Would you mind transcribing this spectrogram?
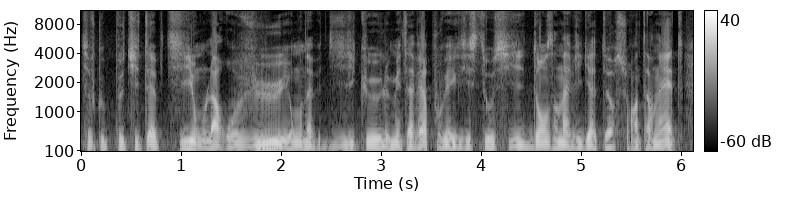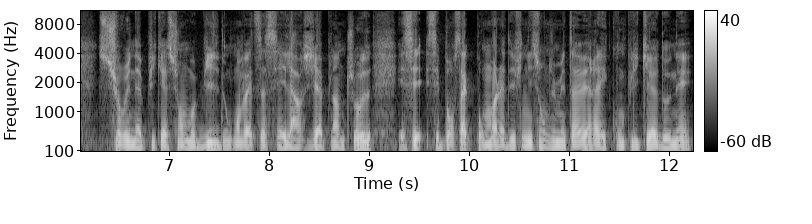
Sauf que petit à petit, on l'a revu et on a dit que le métavers pouvait exister aussi dans un navigateur sur Internet, sur une application mobile. Donc en fait, ça s'est élargi à plein de choses. Et c'est pour ça que pour moi, la définition du métavers, elle est compliquée à donner.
